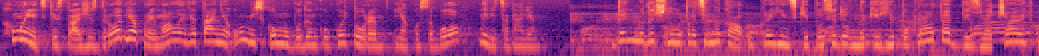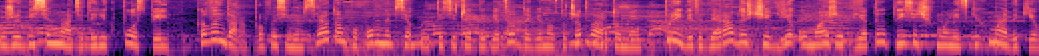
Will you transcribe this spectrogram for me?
Хмельницькі стражі здоров'я приймали вітання у міському будинку культури. Як усе було? Дивіться далі. День медичного працівника українські послідовники Гіппократа відзначають уже 18-й рік поспіль. Календар професійним святом поповнився у 1994-му. Привід для радощів є у майже п'яти тисяч хмельницьких медиків.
